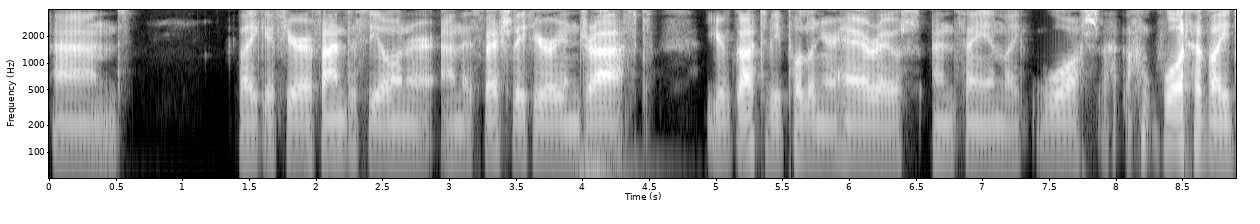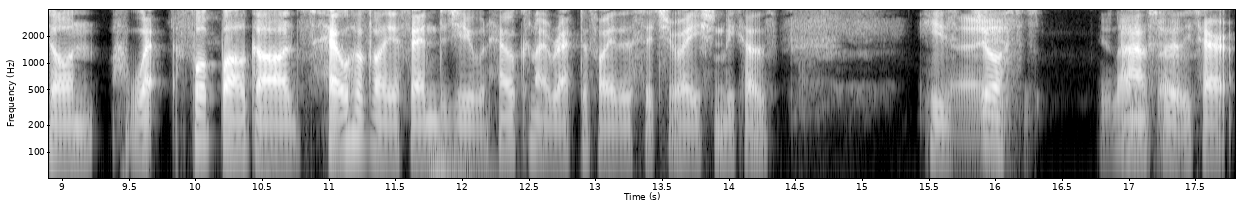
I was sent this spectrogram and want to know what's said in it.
and like if you're a fantasy owner, and especially if you're in draft, you've got to be pulling your hair out and saying like, what, what have I done? What, football gods, how have I offended you, and how can I rectify this situation? Because he's yeah, just he's, he's absolutely terrible.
